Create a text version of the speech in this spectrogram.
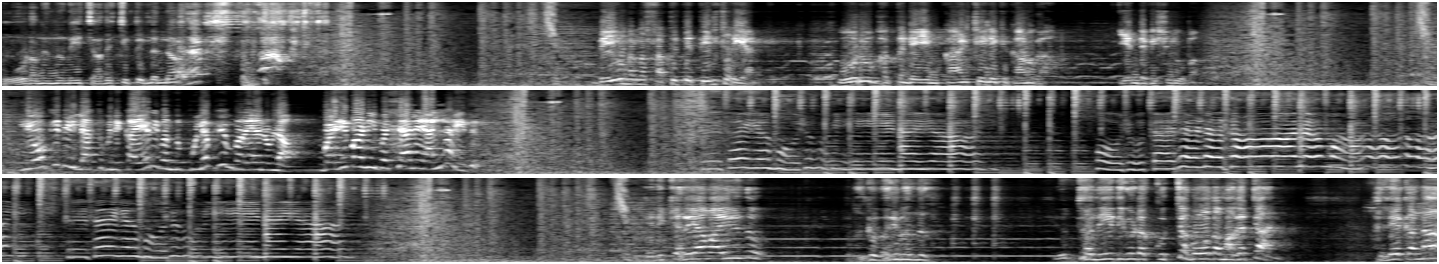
കൂടെ നിന്ന് നീ ചതിച്ചിട്ടില്ലല്ലോ. ദൈവമെന്ന സത്യത്തെ തിരിച്ചറിയാൻ ഓരോ ഭക്തന്റെയും കാഴ്ചയിലേക്ക് കാണുക എന്റെ വിശ്വരൂപം. യോഗ്യതയില്ലാത്തവന് കയറി വന്ന് പുലഭ്യം പറയാനുള്ള വഴിപാണി പശാലയല്ല ഇത്. ഹൃദയമൊരു വീണയായി ഒരു തരളഗാനമായി എനിക്കറിയാമായിരുന്നു അങ്ങ് വരുമെന്ന്. യുദ്ധനീതിയുടെ കുറ്റബോധം അകറ്റാൻ. അല്ലേ കണ്ണാ?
